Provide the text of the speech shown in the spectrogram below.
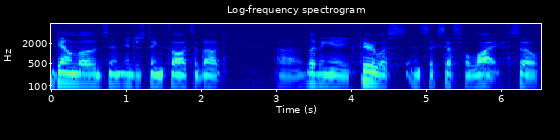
downloads and interesting thoughts about uh, living a fearless and successful life. So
